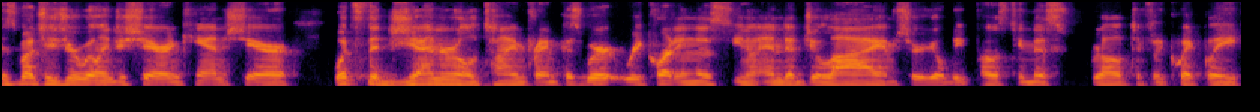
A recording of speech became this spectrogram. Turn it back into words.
as much as you're willing to share and can share, what's the general time frame? Because we're recording this, you know, end of July. I'm sure you'll be posting this relatively quickly.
